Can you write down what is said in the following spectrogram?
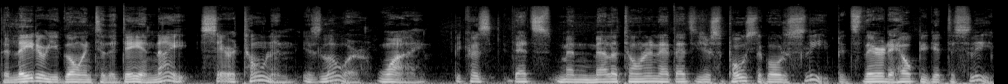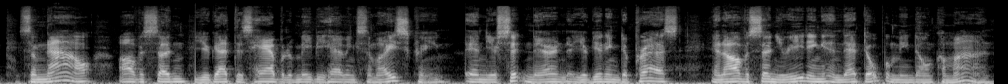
the later you go into the day and night, serotonin is lower. Why? Because that's melatonin that that's you're supposed to go to sleep. It's there to help you get to sleep. So now all of a sudden you got this habit of maybe having some ice cream and you're sitting there and you're getting depressed and all of a sudden you're eating and that dopamine don't come on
